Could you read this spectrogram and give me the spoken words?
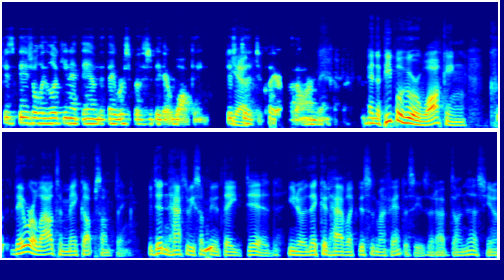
just visually looking at them that they were supposed to be there walking, just yeah. to, to clarify the armband color. And the people who were walking, they were allowed to make up something it didn't have to be something mm-hmm. that they did you know they could have like this is my fantasies that i've done this you know?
